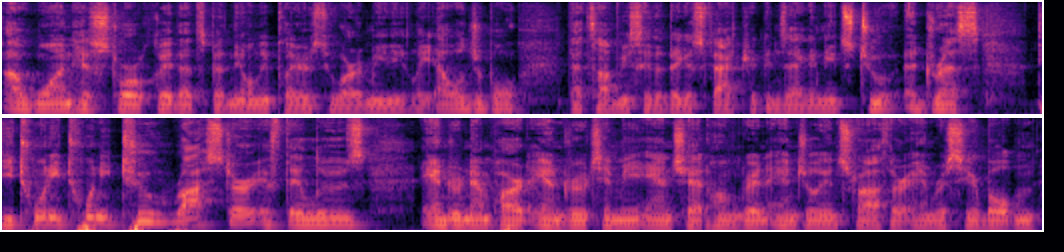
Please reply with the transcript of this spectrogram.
Uh, one, historically, that's been the only players who are immediately eligible. That's obviously the biggest factor Gonzaga needs to address the 2022 roster if they lose Andrew Nembhard, Andrew Timme, and Chet Holmgren, and Julian Strawther, and Rasir Bolton,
